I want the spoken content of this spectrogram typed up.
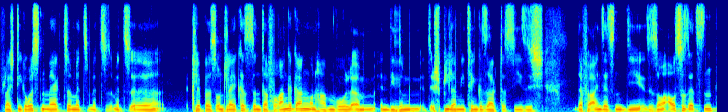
vielleicht die größten Märkte mit, mit, mit äh, Clippers und Lakers sind da vorangegangen und haben wohl ähm, in diesem Spielermeeting gesagt, dass sie sich dafür einsetzen, die Saison auszusetzen.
